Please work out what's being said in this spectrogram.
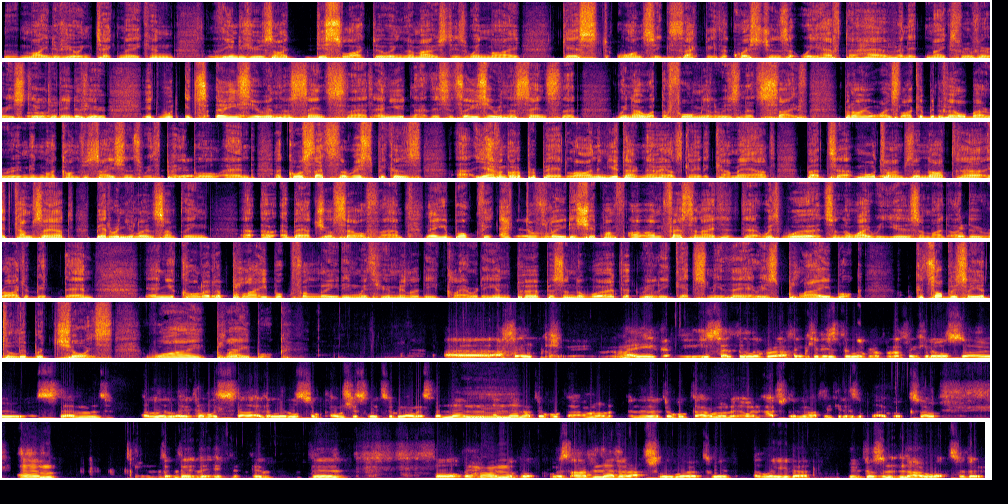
my interviewing technique and the interviews I dislike doing the most is when my guest wants exactly the questions that we have to have, and it makes for a very stilted interview. It would. It's easier in the sense that, and you'd know this. It's easier in the sense that we know what the formula is and it's safe. But I always like a bit of elbow room in my conversations with people, and of course that's the risk because uh, you haven't got a prepared line and you don't know how it's going to come out. But uh, more times than not, uh, it comes out better, and you learn something uh, about yourself. Uh, now, your book, The Act of Leadership, I'm, I'm fascinated uh, with words and the way we use them. I, I, do write a bit, Dan. And you call it a playbook for leading with humility, clarity, and purpose. And the word that really gets me there is playbook. It's obviously a deliberate choice. Why playbook? Uh, I think maybe you said deliberate. I think it is deliberate, but I think it also stemmed a little. It probably started a little subconsciously, to be honest, and then mm. and then I doubled down on it, and then I doubled down on it. I went, actually, no, I think it is a playbook. So, um, the the, the, the, the thought behind the book was I've never actually worked with a leader who doesn't know what to do,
